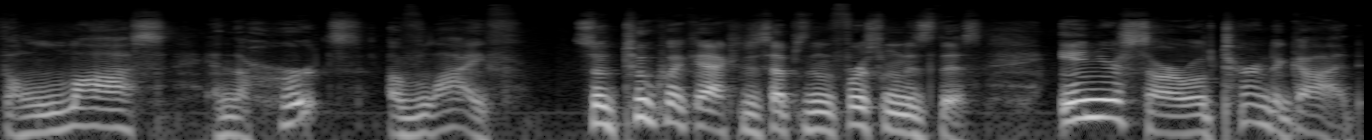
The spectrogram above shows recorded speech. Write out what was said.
the loss and the hurts of life. So, two quick action steps. And the first one is this In your sorrow, turn to God.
